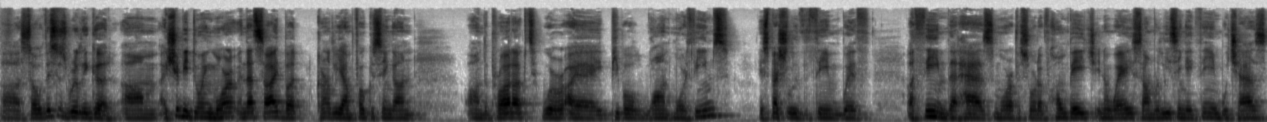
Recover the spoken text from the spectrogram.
Uh, so this is really good. Um, I should be doing more in that side, but currently I'm focusing on on the product where I people want more themes, especially the theme with a theme that has more of a sort of homepage in a way. So I'm releasing a theme which has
